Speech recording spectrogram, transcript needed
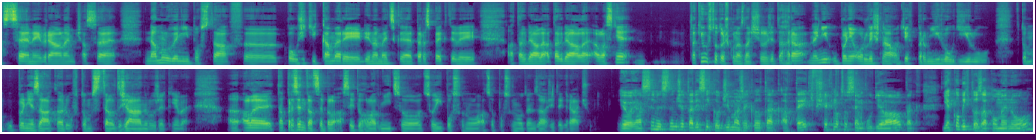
scény v reálném čase, namluvení postav, eh, použití kamery, dynamické perspektivy a tak dále a tak dále. A vlastně taky už to trošku naznačil, že ta hra není úplně odlišná od těch prvních dvou dílů v tom úplně základu, v tom stealth žánru, řekněme. Ale ta prezentace byla asi to hlavní, co, co jí posunulo a co posunulo ten zážitek hráčů. Jo, já si myslím, že tady si Kojima řekl tak a teď všechno, co jsem udělal, tak jako bych to zapomenul,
